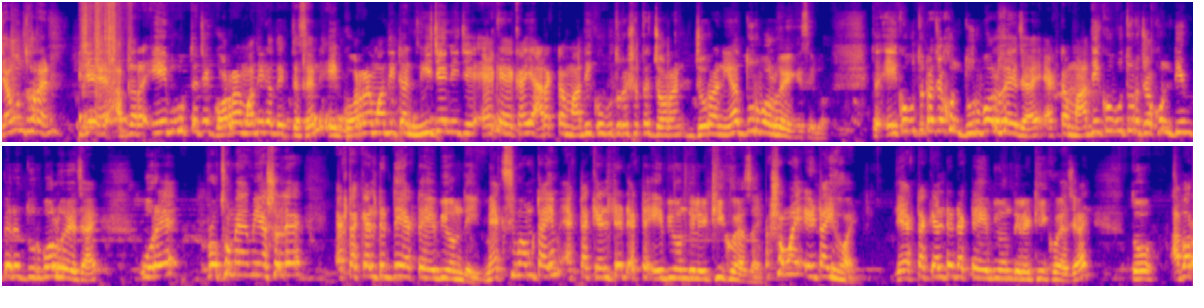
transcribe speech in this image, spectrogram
যেমন ধরেন যে আপনারা এই মুহূর্তে যে গররা মাদিটা দেখতেছেন, এই গররা মাদিটা নিজে নিজে একা একাই আরেকটা মাদি কবুতরের সাথে জোড়া নিয়ে দুর্বল হয়ে গেছিল। তো এই কবুতরটা যখন দুর্বল হয়ে যায়, একটা মাদি কবুতর যখন ডিম পেরে দুর্বল হয়ে যায়, ওরে প্রথমে আমি আসলে একটা ক্যালটেট দিই, একটা এবিয়ন দিই। ম্যাক্সিমাম টাইম একটা ক্যালটেড একটা এবিয়ন দিলেই ঠিক হয়ে যায়। সময় এটাই হয়। যে একটা ক্যালটেট একটা এবিয়ন দিলে ঠিক হয়ে যায়। তো আবার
